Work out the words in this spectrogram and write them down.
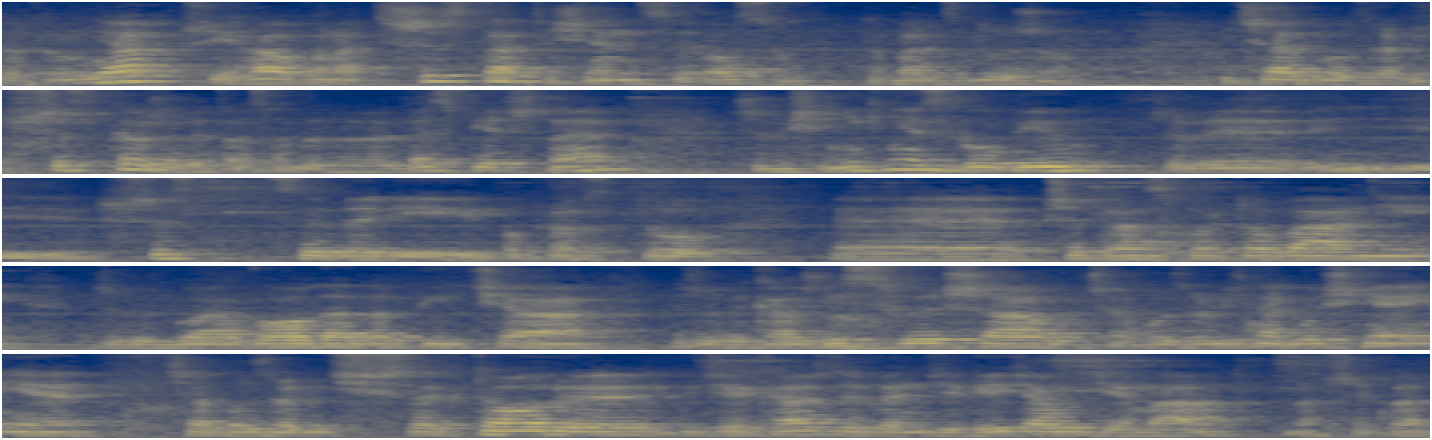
do Torunia przyjechało ponad 300 tysięcy osób. To bardzo dużo. I trzeba było zrobić wszystko, żeby te osoby były bezpieczne, żeby się nikt nie zgubił, żeby y, wszyscy byli po prostu przetransportowani, żeby była woda do picia, żeby każdy słyszał, trzeba było zrobić nagłośnienie, trzeba było zrobić sektory, gdzie każdy będzie wiedział, gdzie ma na przykład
